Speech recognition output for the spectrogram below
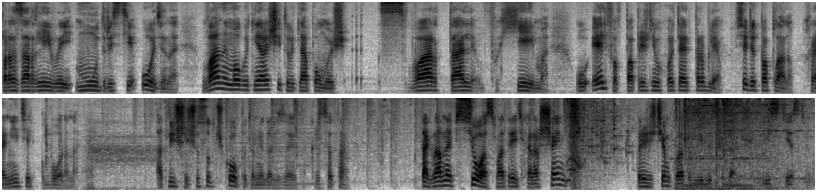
прозорливой мудрости Одина. Ваны могут не рассчитывать на помощь Свартальфхейма. У эльфов по-прежнему хватает проблем. Все идет по плану. Хранитель ворона. Отлично, еще соточку опыта мне дали за это. Красота. Так, главное все осмотреть хорошенько, прежде чем куда-то двигаться дальше. Естественно.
